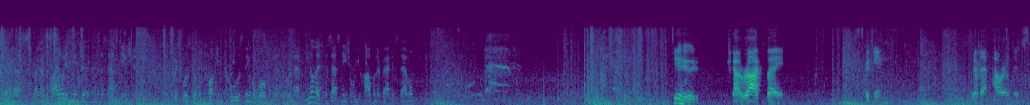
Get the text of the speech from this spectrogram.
and then I got a, like a sideways ninja, and then an assassination, which was the fucking coolest thing in the world because it was that, you know that assassination where you hop on their back and stab them? Dude, just got rocked by freaking whatever that power up is.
